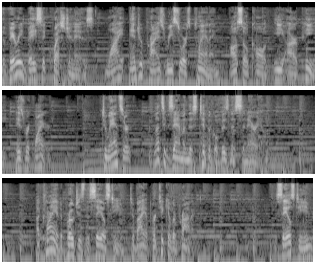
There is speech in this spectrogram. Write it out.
The very basic question is why Enterprise Resource Planning, also called ERP, is required. To answer, let's examine this typical business scenario. A client approaches the sales team to buy a particular product. The sales team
